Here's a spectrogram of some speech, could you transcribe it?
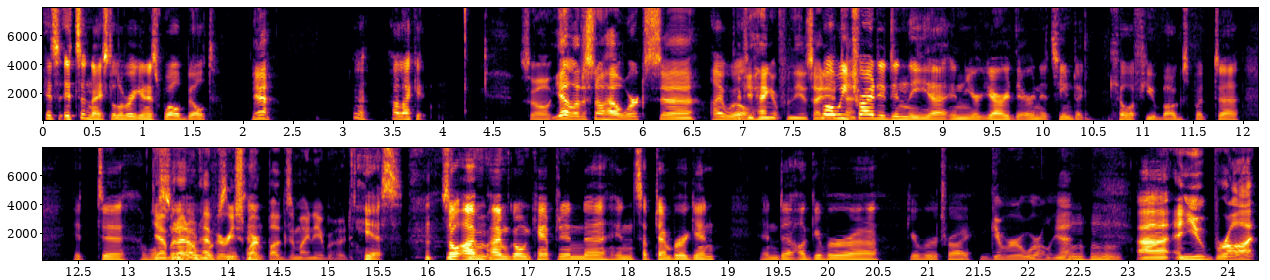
It's it's a nice little rig and it's well built. Yeah. Yeah, I like it. So yeah, let us know how it works. Uh, I will. If you hang it from the inside. Well, of your we tent. tried it in the uh, in your yard there, and it seemed to kill a few bugs, but uh, it. Uh, we'll yeah, but I don't have very smart tent. bugs in my neighborhood. Yes. So I'm I'm going camping in uh, in September again, and uh, I'll give her uh, give her a try. Give her a whirl. Yeah. hmm Uh, and you brought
